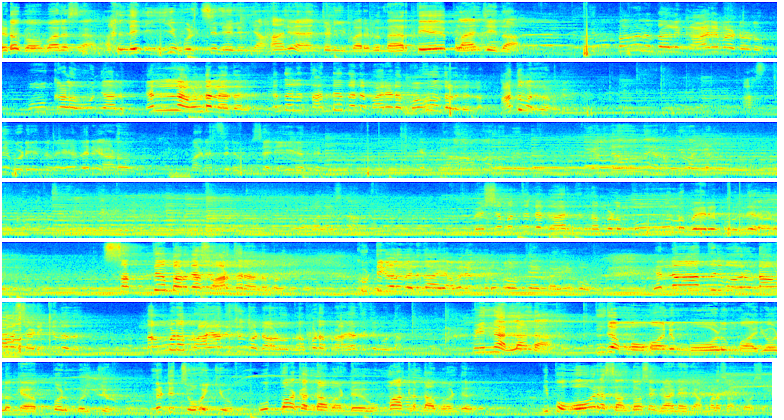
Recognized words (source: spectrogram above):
എടോ ഗോപാലകൃഷ്ണ അല്ലെങ്കിൽ ഈ വിളിച്ചില്ലേലും ഞാനും ആന്റണി ഈ വരവ് നേരത്തെ പ്ലാൻ ചെയ്താ. താൻ എന്തായാലും കാര്യമായിട്ടോടും. പൂക്കള ഊഞ്ഞാലും എല്ലാം ഉണ്ടല്ലോ എന്തായാലും. എന്തായാലും തന്റെ തന്റെ ഭാര്യയുടെ മുഖം തെളിഞ്ഞല്ലോ. അത് മതി നമുക്ക്. അസ്ഥി പൊടിയുന്ന വേദനയാണോ മനസ്സിനും ശരീരത്തിനും എല്ലാം വിഷമത്തിന്റെ കാര്യത്തിൽ നമ്മൾ മൂന്ന് പേര് തുല്യരാണ്. സത്യം പറഞ്ഞ സ്വാർത്ഥരാണ് നമ്മൾ കുട്ടികൾ വലുതായി അവരും കുടുംബം ഒക്കെ കഴിയുമ്പോൾ എല്ലാത്തിനും അവരുണ്ടാവുന്നത് ശടിക്കുന്നത് നമ്മുടെ പ്രായാധിക്യം കൊണ്ടാണോ? നമ്മുടെ പ്രായാധിക്യം കൊണ്ടാണ് പിന്നെ അല്ലാണ്ടാ എന്റെ മോഹനും മോളും മരിയോളും ഒക്കെ എപ്പോഴും വിളിക്കും. എന്നിട്ട് ചോദിക്കും ഉപ്പാക്ക് എന്താ വേണ്ട ഉമ്മാക്ക് എന്താ വേണ്ട ഇപ്പൊ ഓരോ സന്തോഷം കാണേ നമ്മളെ സന്തോഷം.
